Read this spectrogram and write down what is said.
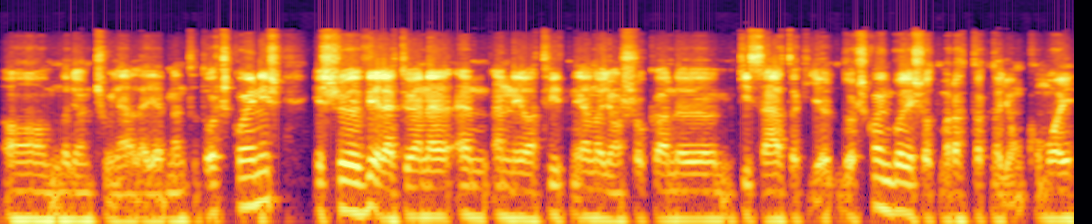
a nagyon csúnyán lejjebb ment a Dogecoin is, és véletlenül ennél a tweetnél nagyon sokan kiszálltak a Dogecoinból, és ott maradtak nagyon komoly,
